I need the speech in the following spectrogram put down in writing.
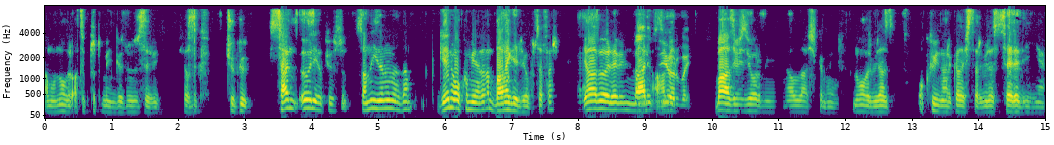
Ama ne olur atıp tutmayın gözünüzü seveyim. Yazık. Çünkü sen öyle yapıyorsun. Sana inanan adam gene okumayan adam bana geliyor bu sefer. Ya böyle bilmem. Bari bizi yormayın. Bazı bizi yormayın Allah aşkına ya. Ne olur biraz okuyun arkadaşlar biraz seyredin ya.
